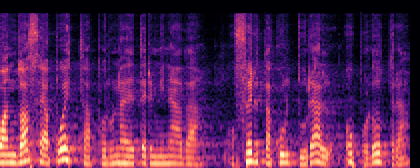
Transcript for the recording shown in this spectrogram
cuando hace apuestas por una determinada oferta cultural o por otra,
